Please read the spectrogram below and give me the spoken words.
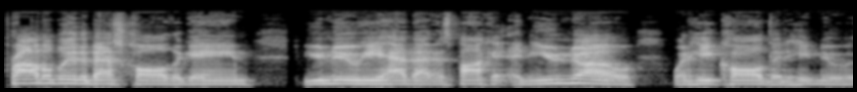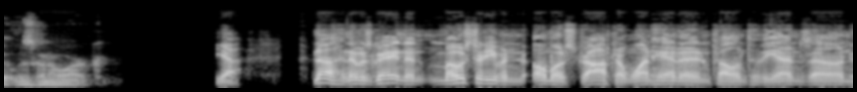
Probably the best call of the game. You knew he had that in his pocket, and you know when he called that he knew it was going to work. Yeah. No, and it was great. And Mostert even almost dropped it one handed and fell into the end zone.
